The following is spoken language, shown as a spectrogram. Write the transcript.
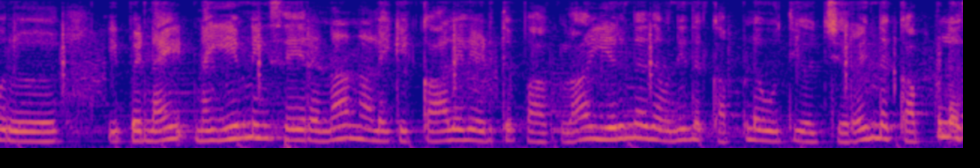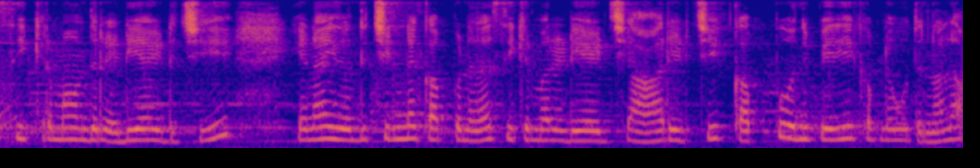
ஒரு இப்போ நைட் நான் ஈவினிங் செய்கிறேன்னா நாளைக்கு காலையில் எடுத்து பார்க்கலாம். இருந்ததை வந்து இந்த கப்பில் ஊற்றி வச்சிடுறேன். இந்த கப்பில் சீக்கிரமாக வந்து ரெடி ஆகிடுச்சு ஏன்னா இது வந்து சின்ன கப்புன்னு தான் சீக்கிரமாக ரெடி ஆகிடுச்சு ஆறிடுச்சு. கப்பு வந்து பெரிய கப்பில் ஊற்றுனால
